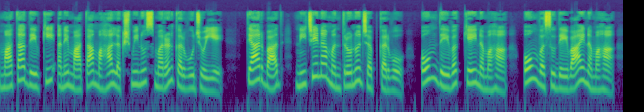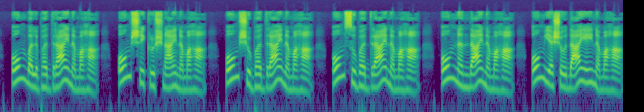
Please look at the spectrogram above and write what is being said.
માતા દેવકી અને માતા મહાલક્ષ્મીનું સ્મરણ કરવું જોઈએ. ત્યારબાદ નીચેના મંત્રોનો જપ કરવો ઓમ દેવક્યય નમઃ. ઓમ વસુદેવાય નમઃ. ઓમ બલભદ્રાય નમઃ. ઓમ શ્રીકૃષ્ણાય નમઃ. ઓમ શુભદ્રાય નમઃ. ઓમ સુભદ્રાય નમઃ. ઓમ નંદાય નમઃ. ઓમ યશોદાય નમઃ.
